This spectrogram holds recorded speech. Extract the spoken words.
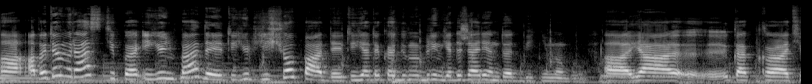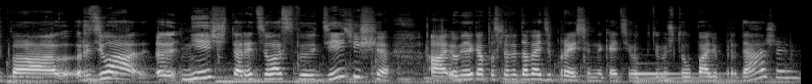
А, а потом раз, типа, июнь падает, июль еще падает. И я такая думаю, блин, я даже аренду отбить не могу. А, я э, как, а, типа, родила э, нечто, родила свое детище. А, и у меня такая послеродовая депрессия накатила, потому что упали продажи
